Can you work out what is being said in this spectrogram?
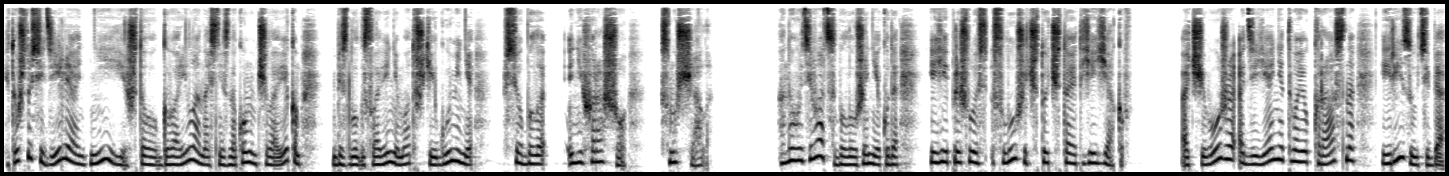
И то, что сидели одни, и что говорила она с незнакомым человеком, без благословения матушки игумени, все было нехорошо, смущало. Но одеваться было уже некуда, и ей пришлось слушать, что читает ей Яков. «Отчего же одеяние твое красно, и риза у тебя,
